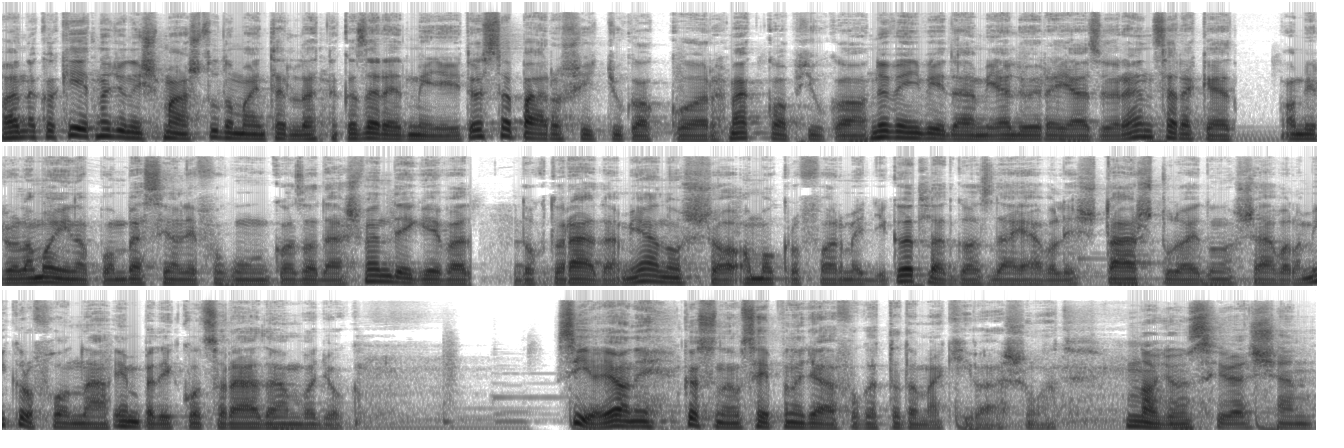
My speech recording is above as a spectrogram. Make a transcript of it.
Ha ennek a két nagyon is más tudományterületnek az eredményeit összepárosítjuk, akkor megkapjuk a növényvédelmi előrejelző rendszereket, amiről a mai napon beszélni fogunk az adás vendégével, dr. Ádám Jánossal, a Makrofarm egyik ötletgazdájával és társtulajdonosával a mikrofonnál, én pedig Kocor Ádám vagyok. Szia Jani, köszönöm szépen, hogy elfogadtad a meghívásomat. Nagyon szívesen,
